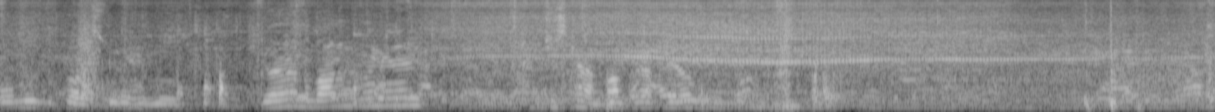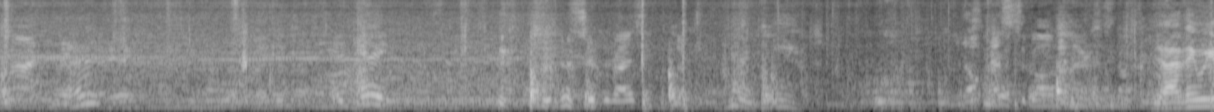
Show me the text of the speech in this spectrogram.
we'll move the post. We don't move. You want to run the bottom for me then? Just kind of bump it uphill. Supervisor? Nope, that's the golf there. Yeah, I think we.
